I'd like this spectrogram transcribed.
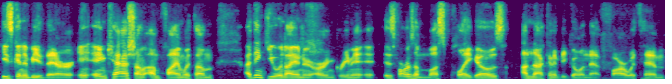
He's going to be there in, in cash. I'm I'm fine with him. I think you and I are in agreement as far as a must play goes. I'm not going to be going that far with him.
